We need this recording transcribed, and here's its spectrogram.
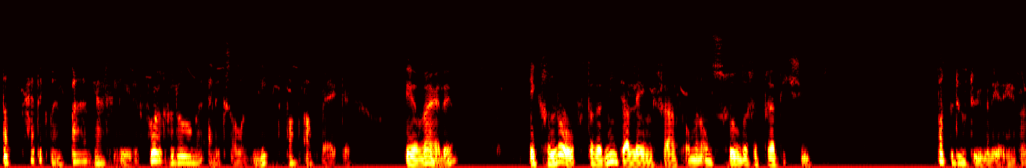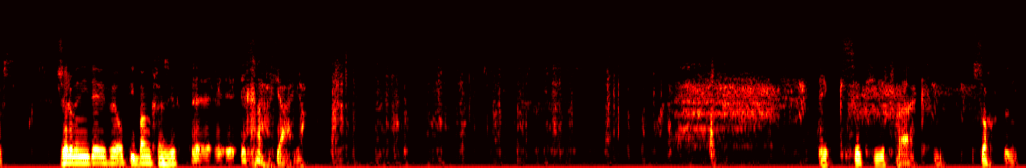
Dat heb ik me een paar jaar geleden voorgenomen en ik zal er niet van afwijken. Eerwaarde, ik geloof dat het niet alleen gaat om een onschuldige traditie. Wat bedoelt u, meneer Evers? Zullen we niet even op die bank gaan zitten? Eh, eh, eh, graag, ja, ja. Zit hier vaak. 's Ochtends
